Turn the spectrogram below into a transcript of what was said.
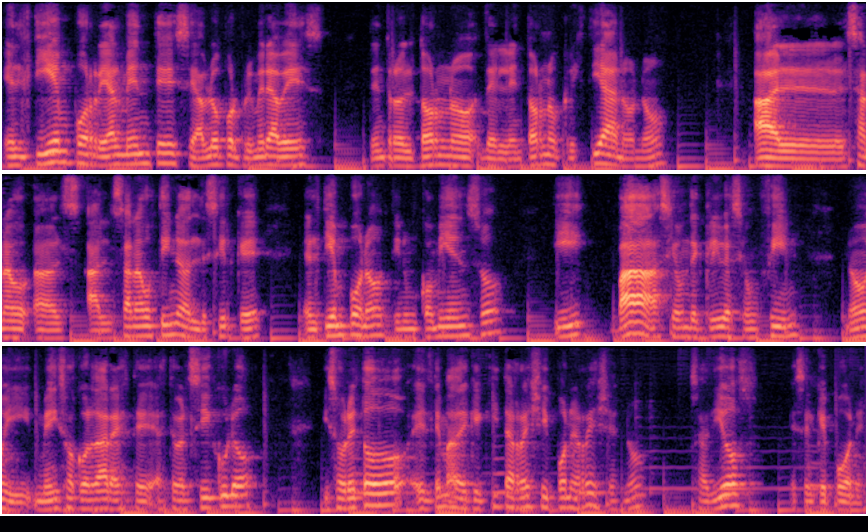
el tiempo realmente se habló por primera vez dentro del entorno cristiano, ¿no? Al San, al, San Agustín al decir que el tiempo, ¿no? Tiene un comienzo y va hacia un declive, hacia un fin, ¿no? Y me hizo acordar a este, a este versículo y sobre todo el tema de que quita reyes y pone reyes, ¿no? O sea, Dios es el que pone.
